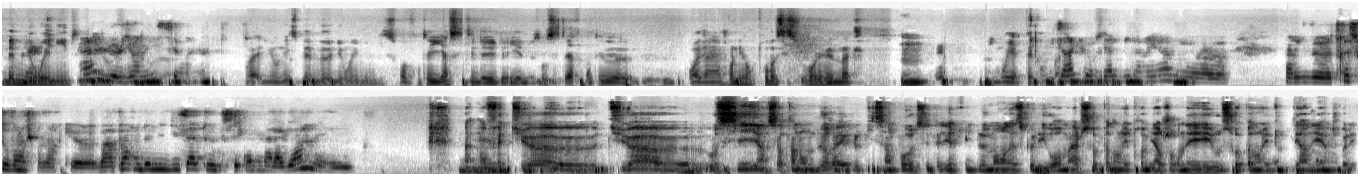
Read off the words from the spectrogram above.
même Lyon et Nice. Ah, le Lyon-Nice, c'est vrai. Ouais, Lyon-Nice, même euh, Lyon et Nîmes qui se sont affrontés hier, c'était il y a deux ans, c'était affronté euh, pour la dernière journée. On retrouve assez souvent les mêmes matchs. Mm. Bon, il y a tellement de matchs. C'est vrai que le Real Villarreal euh, arrive très souvent, je remarque. Bah, à part en 2017 où c'est contre Malaga, mais en fait, tu as, euh, tu as euh, aussi un certain nombre de règles qui s'imposent, c'est-à-dire qu'ils demandent à ce que les gros matchs soient pas dans les premières journées ou soient pas dans les toutes dernières. Tu vois, les...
